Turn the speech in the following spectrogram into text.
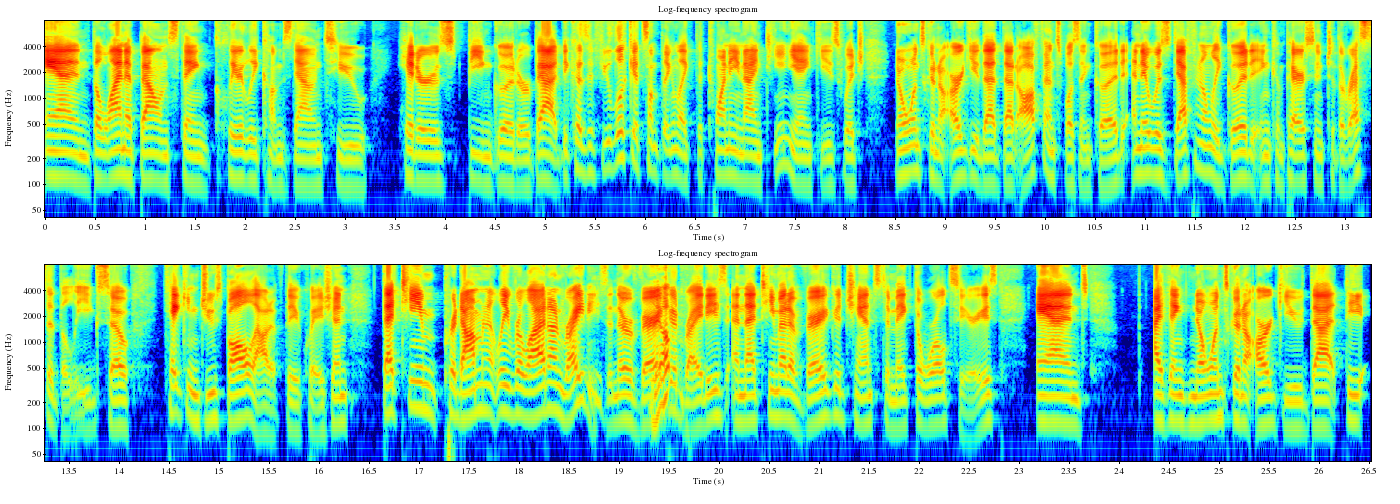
And the lineup balance thing clearly comes down to hitters being good or bad. Because if you look at something like the 2019 Yankees, which no one's going to argue that that offense wasn't good, and it was definitely good in comparison to the rest of the league. So taking Juice Ball out of the equation, that team predominantly relied on righties, and they were very Yep. good righties, and that team had a very good chance to make the World Series. And I think no one's going to argue that the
